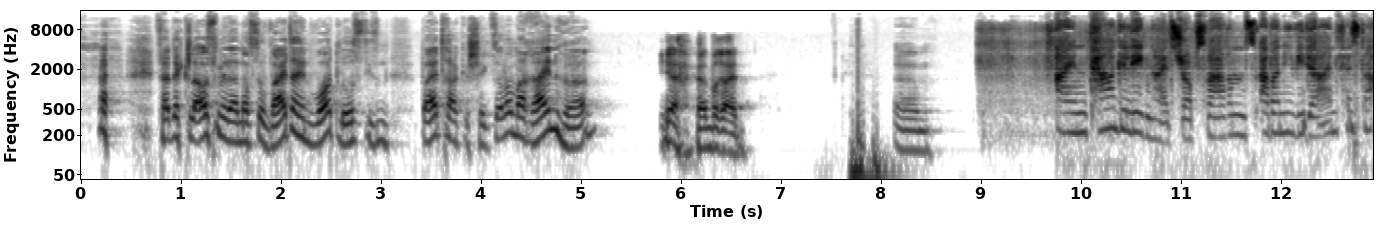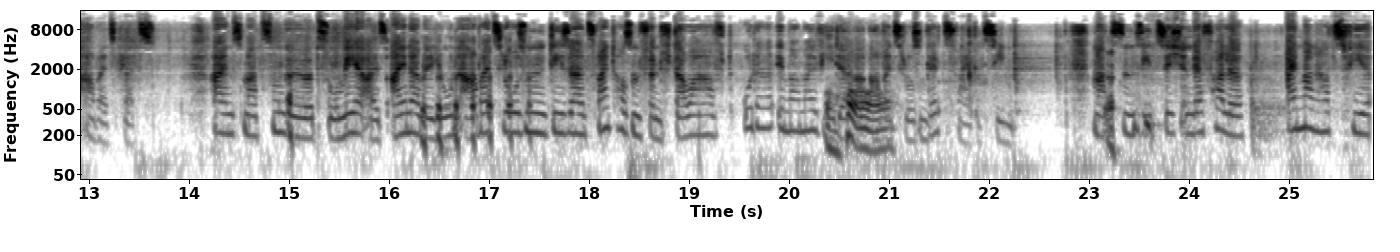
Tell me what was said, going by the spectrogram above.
jetzt hat der Klaus mir dann noch so weiterhin wortlos diesen Beitrag geschickt. Sollen wir mal reinhören? Ja, hören wir rein. Ähm, Ein paar Gelegenheitsjobs waren es, aber nie wieder ein fester Arbeitsplatz. Heinz Matzen gehört zu mehr als einer Million Arbeitslosen, die seit 2005 dauerhaft oder immer mal wieder Oh. Arbeitslosengeld II beziehen. Matzen sieht sich in der Falle. Einmal Hartz IV,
